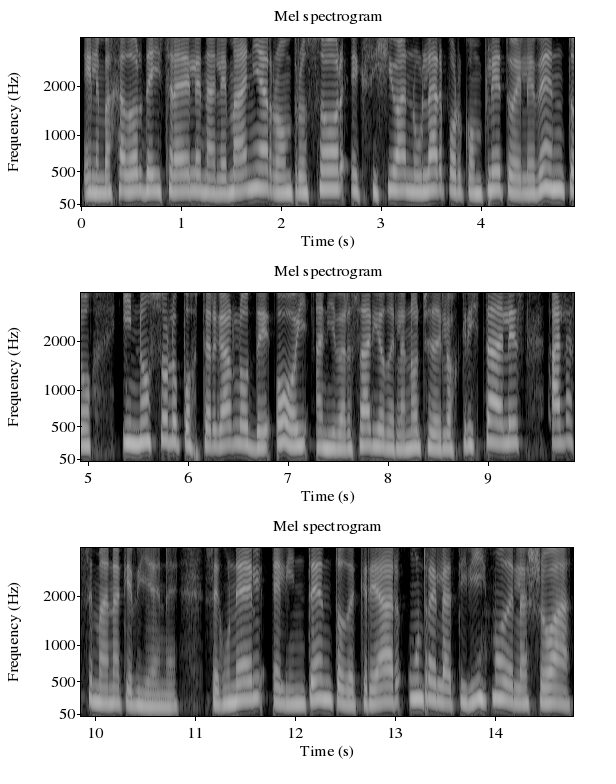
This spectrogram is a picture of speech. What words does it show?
El embajador de Israel en Alemania, Ron Prosor, exigió anular por completo el evento y no solo postergarlo de hoy, aniversario de la Noche de los Cristales, a la semana que viene. Según él, el intento de crear un relativismo de la Shoah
